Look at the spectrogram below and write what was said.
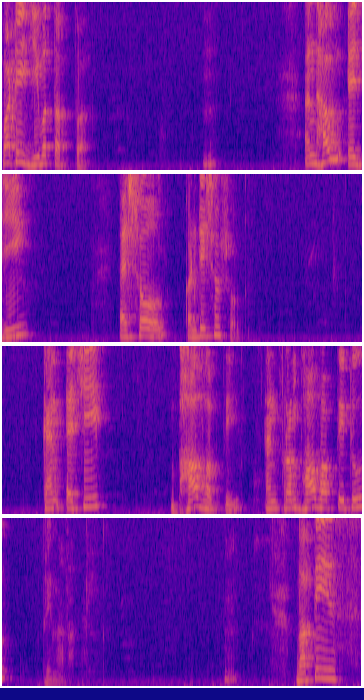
What is jiva tattva? Hmm? And how a jiva, a soul, conditioned soul, can achieve bhav bhakti and from bhav bhakti to prima bhakti. Hmm? Bhakti is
